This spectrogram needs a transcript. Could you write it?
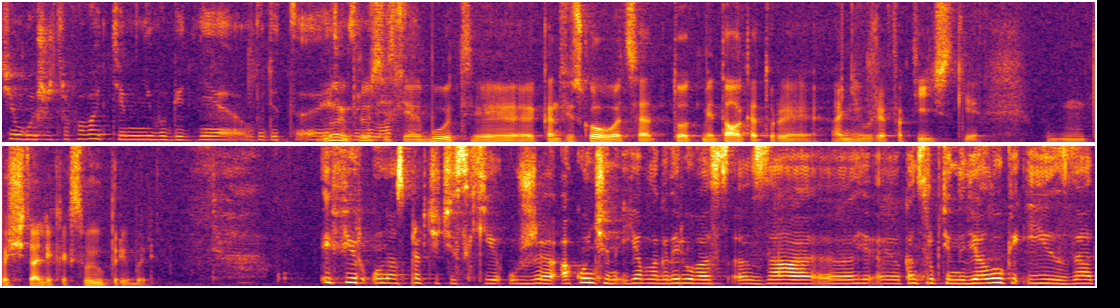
Чем больше штрафовать, тем невыгоднее будет э, Ну и плюс, заниматься. если будет э, конфисковываться тот металл, который они уже фактически м, посчитали как свою прибыль. Эфир у нас практически уже окончен. Я благодарю вас за э, э, конструктивный диалог и за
